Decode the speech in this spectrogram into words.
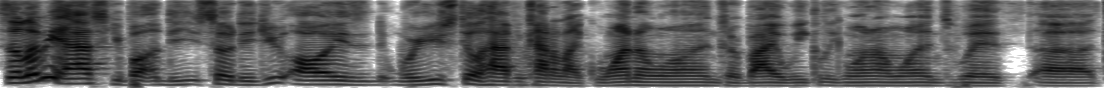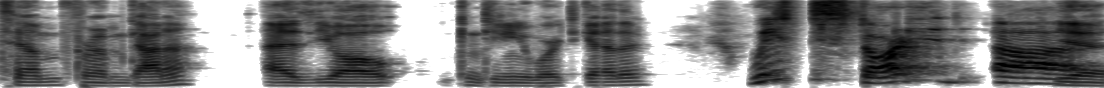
So let me ask you, Paul. You, so did you always were you still having kind of like one on ones or bi-weekly one on ones with uh, Tim from Ghana as you all continue to work together? We started uh, yeah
